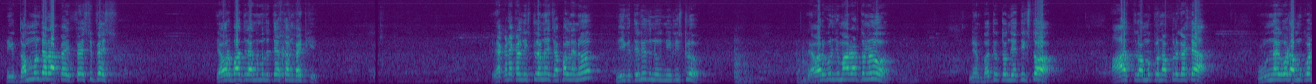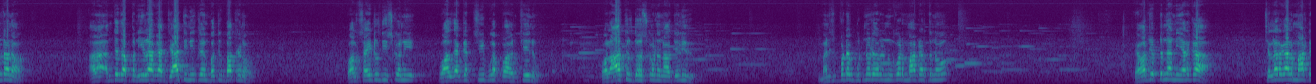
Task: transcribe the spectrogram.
నీకు దమ్ముంటారా ఫేస్ టు ఫేస్ ఎవరు బాధ్యతలు ఎంతమంది తీస్తాను బయటికి? ఎక్కడెక్కడ లిస్టులు ఉన్నాయో చెప్పాలి నేను. నీకు తెలియదు నువ్వు నీ లిస్టులో. ఎవరి గురించి మాట్లాడుతున్నాను నేను బతుకుతుంది ఎథిక్స్తో. ఆస్తులు అమ్ముకున్న అప్పులు కట్టా. ఉన్నవి కూడా అమ్ముకుంటాను. అలా అంతే తప్ప నీలాగా జాతి నీతిని బతుకు బతకను. వాళ్ళ సైట్లు తీసుకొని వాళ్ళ దగ్గర చీప్గా చేయను. వాళ్ళ ఆస్తులు దోసుకోవడం నాకు తెలీదు. మనిషి పుట్టక పుట్టినాడు ఎవరు? నువ్వు కూడా మాట్లాడుతున్నావు. ఎవరు చెప్తున్నారు నీ వెనక? చిల్లరగాలు మాట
